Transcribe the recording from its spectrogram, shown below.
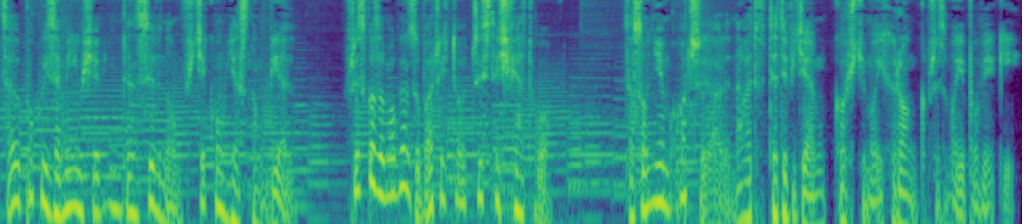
cały pokój zamienił się w intensywną, wściekłą, jasną biel. Wszystko, co mogłem zobaczyć, to czyste światło. Zasłoniłem oczy, ale nawet wtedy widziałem kości moich rąk przez moje powieki.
